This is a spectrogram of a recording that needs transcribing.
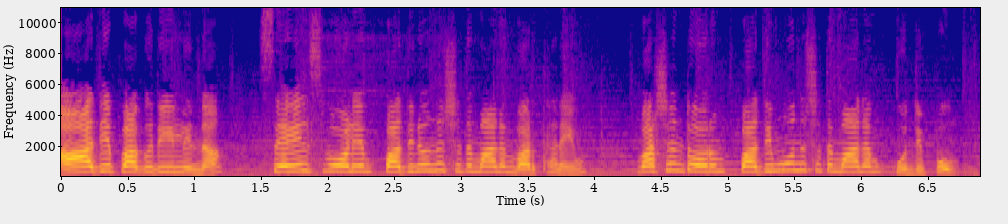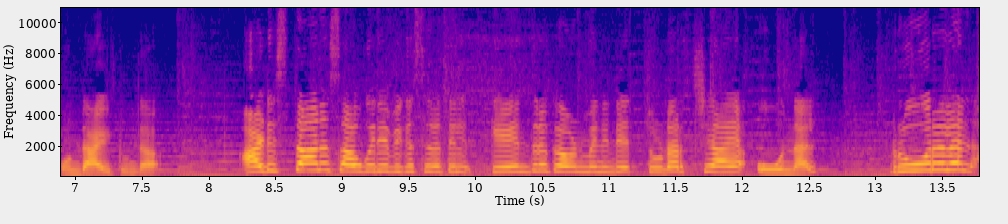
ആദ്യ പകുതിയിൽ നിന്ന് സെയിൽസ് വോളിയം പതിനൊന്ന് ശതമാനം വർധനയും വർഷം തോറും പതിമൂന്ന് ശതമാനം കുതിപ്പും ഉണ്ടായിട്ടുണ്ട്. അടിസ്ഥാന സൗകര്യ വികസനത്തിൽ കേന്ദ്ര ഗവൺമെന്റിന്റെ തുടർച്ചയായ ഊന്നൽ റൂറൽ ആൻഡ്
